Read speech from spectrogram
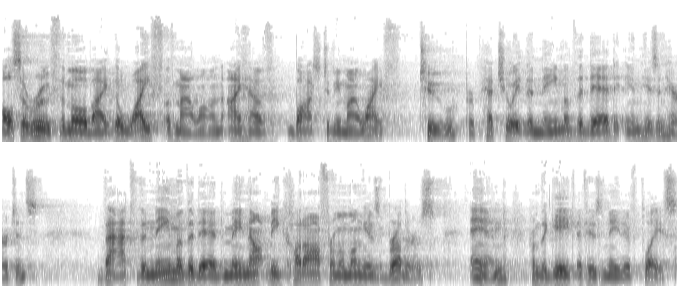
Also, Ruth the Moabite, the wife of Mahlon, I have bought to be my wife. To perpetuate the name of the dead in his inheritance, that the name of the dead may not be cut off from among his brothers, and from the gate of his native place.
